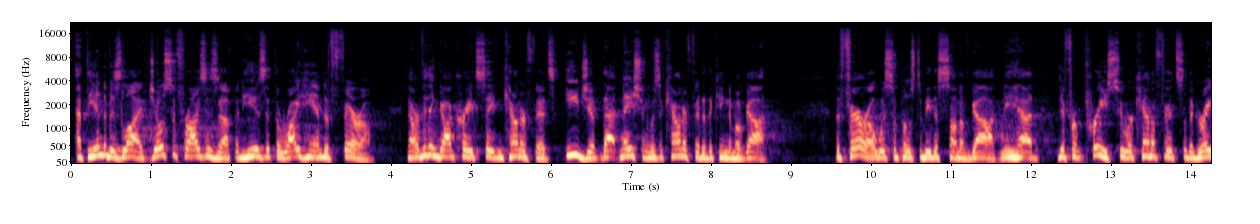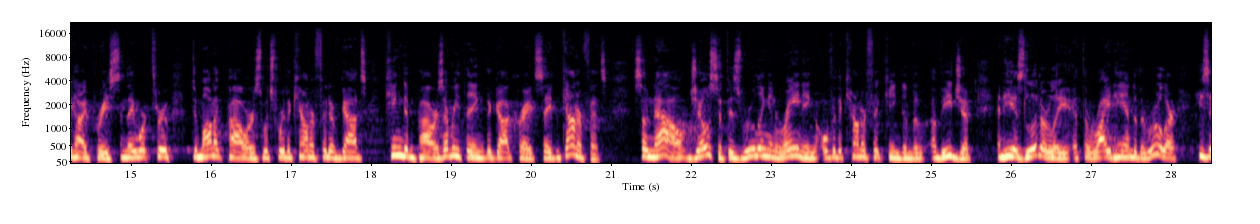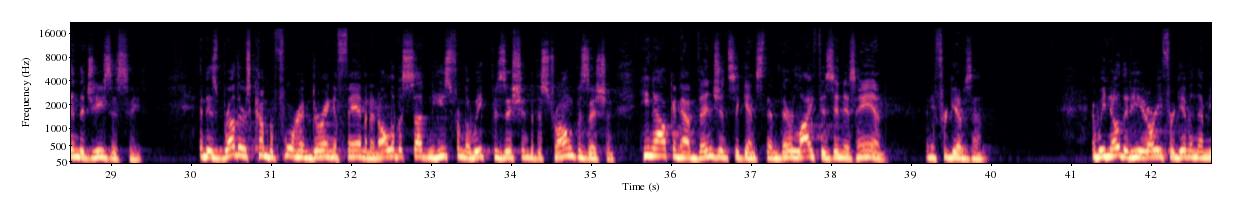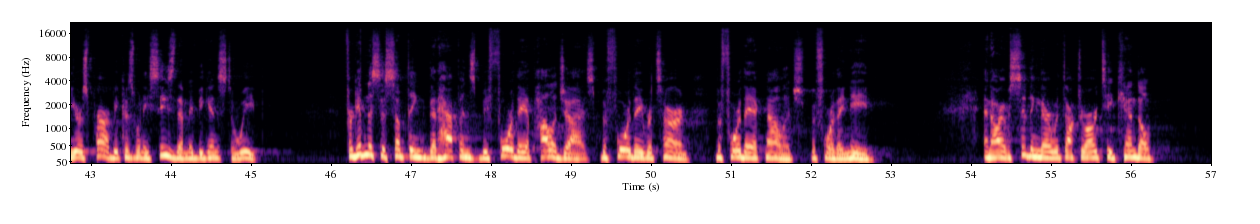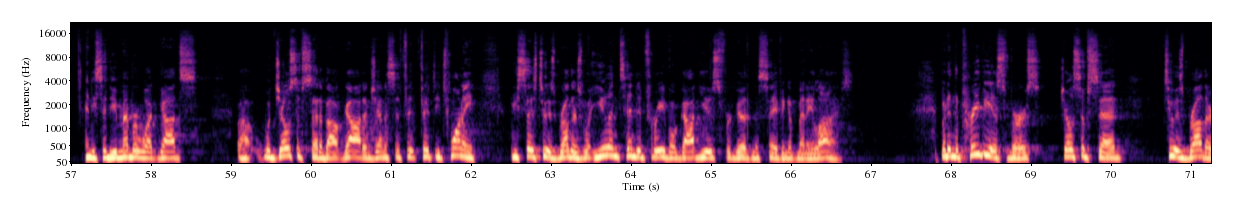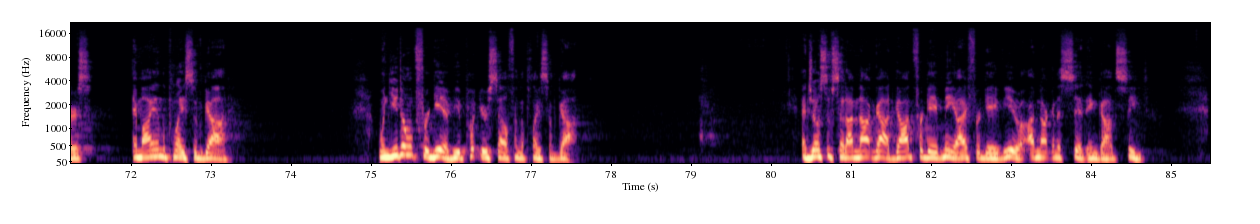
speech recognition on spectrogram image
at the end of his life, Joseph rises up and he is at the right hand of Pharaoh. Now, everything God creates, Satan counterfeits. Egypt, that nation, was a counterfeit of the kingdom of God. The Pharaoh was supposed to be the son of God, and he had different priests who were counterfeits of the great high priest, and they worked through demonic powers, which were the counterfeit of God's kingdom powers. Everything that God creates, Satan counterfeits. So now Joseph is ruling and reigning over the counterfeit kingdom of, of Egypt, and he is literally at the right hand of the ruler. He's in the Jesus seat. And his brothers come before him during a famine, and all of a sudden he's from the weak position to the strong position. He now can have vengeance against them. Their life is in his hand and he forgives them. And we know that he had already forgiven them years prior because when he sees them, he begins to weep. Forgiveness is something that happens before they apologize, before they return, before they acknowledge, before they need. And I was sitting there with Dr. R.T. Kendall, and he said, Do you remember what God's uh, what Joseph said about God in Genesis 50 20, he says to his brothers, What you intended for evil, God used for good in the saving of many lives. But in the previous verse, Joseph said to his brothers, Am I in the place of God? When you don't forgive, you put yourself in the place of God. And Joseph said, I'm not God. God forgave me. I forgave you. I'm not going to sit in God's seat.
